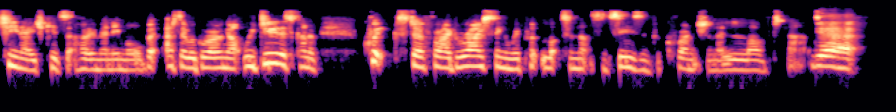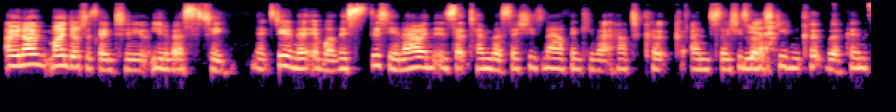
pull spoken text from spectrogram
teenage kids at home anymore but as they were growing up we do this kind of quick stir fried rice thing and we put lots of nuts and seeds for crunch and I loved that. Yeah. I mean I my daughter's going to university next year and well this this year now in, in September. So she's now thinking about how to cook and so she's got a student cookbook and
